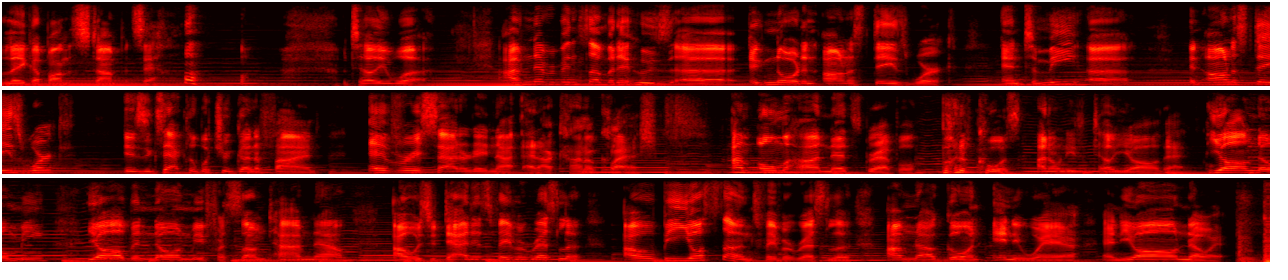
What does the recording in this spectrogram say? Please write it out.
leg up on the stump and say, "I'll tell you what." I've never been somebody who's uh, ignored an honest day's work. And to me, uh, an honest day's work is exactly what you're gonna find every Saturday night at Arcano Clash. I'm Omaha Ned Scrapple, but of course, I don't need to tell you all that. Y'all know me, y'all been knowing me for some time now. I was your daddy's favorite wrestler, I will be your son's favorite wrestler. I'm not going anywhere, and y'all know it.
